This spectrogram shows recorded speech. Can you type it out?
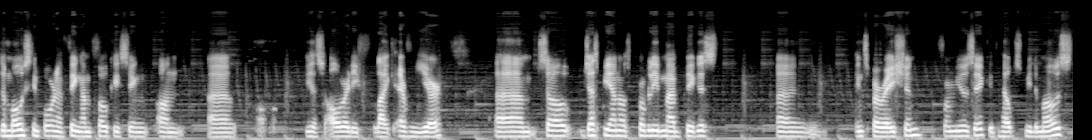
the most important thing I'm focusing on. Uh, yes, already like every year. Um, so jazz piano is probably my biggest uh, inspiration for music. It helps me the most.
